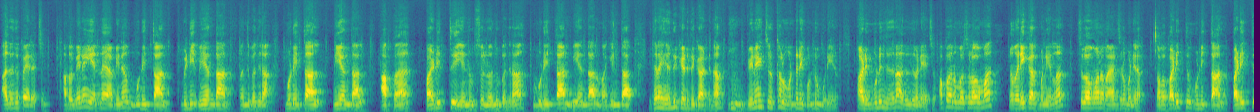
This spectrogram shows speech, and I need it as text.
அது வந்து பெயரச்சம். அப்போ வினை என்ன அப்படின்னா முடித்தான் விடி வியந்தான் வந்து பார்த்தீங்கன்னா முடித்தால் வியந்தால் அப்போ படித்து என்னும் சொல் வந்து பாத்தீங்கன்னா முடித்தான் வியந்தால் மகிழ்ந்தார். இதெல்லாம் எதுக்கு எடுத்துக்காட்டுனா வினை சொற்கள் ஒன்றை கொண்டு முடியணும். அப்படி முடிஞ்சதுன்னா அது வந்து வினையச்சம் அப்போ நம்ம சுலபமா நம்ம ரீகால் பண்ணிடலாம். சுலபமா நம்ம ஆன்சரும் பண்ணிடலாம். அப்போ படித்து முடித்தான் படித்து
